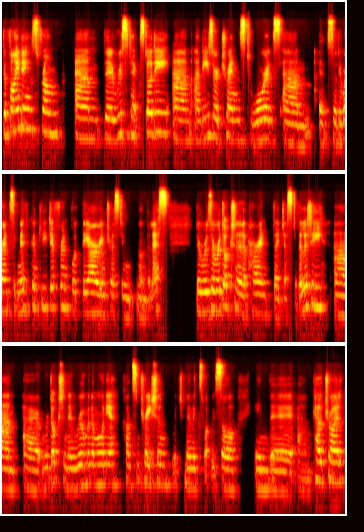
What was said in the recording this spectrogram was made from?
the findings from um, the Rusitec study, um, and these are trends towards, um, so they weren't significantly different, but they are interesting nonetheless. There was a reduction in apparent digestibility, um, a reduction in rumen ammonia concentration, which mimics what we saw in the um, cow trial,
